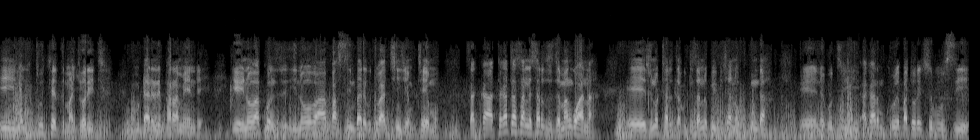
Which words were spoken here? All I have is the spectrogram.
inonzi two thirds majority mudare reparamende. Iyo inova konzi inova pasimba rekuti vachinje mutemo. Saka takatarisana nesarudzo dzemangwana e, zvinotaridza kuti zanup f ichanokunda e, nekuti akari mukuru webato retriple c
